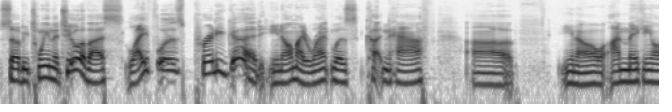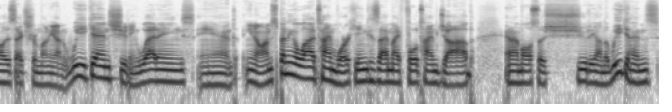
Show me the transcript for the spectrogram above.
so between the two of us, life was pretty good. You know, my rent was cut in half. Uh, you know, I'm making all this extra money on weekends, shooting weddings, and, you know, I'm spending a lot of time working because I have my full time job and I'm also shooting on the weekends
